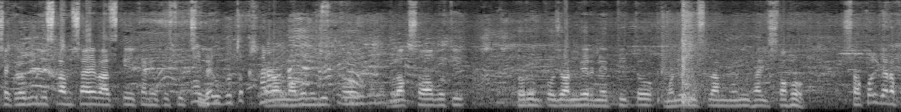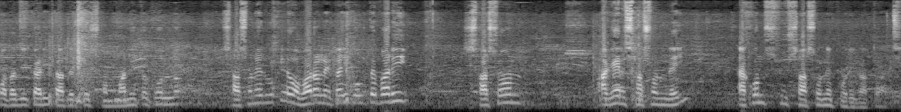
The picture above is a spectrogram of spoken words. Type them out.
শেখ রবিউল ইসলাম সাহেব আজকে এখানে উপস্থিত ছিলেন। এবং নবনিযুক্ত ব্লক সভাপতি তরুণ প্রজন্মের নেতৃত্ব মনিরুল ইসলাম মনি ভাই সহ সকল যারা পদাধিকারী তাদেরকে সম্মানিত করল। শাসনের মুখে ওভারঅল এটাই বলতে পারি শাসন আগের শাসন নেই এখন সুশাসনে পরিণত আছে।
